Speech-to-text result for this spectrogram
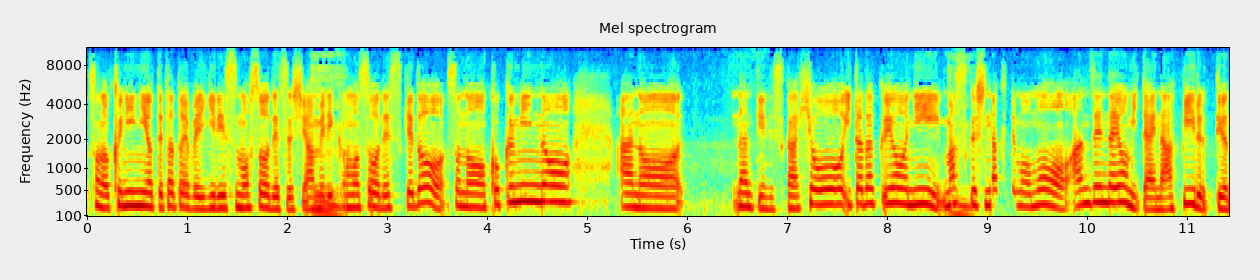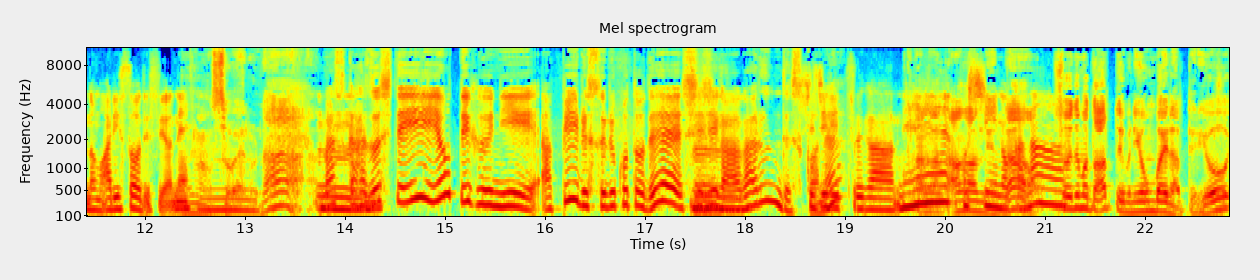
その国によって、例えばイギリスもそうですし、アメリカもそうですけど、うん、その国民の、あの、なんていうんですか、票をいただくように、マスクしなくてももう安全だよみたいなアピールっていうのもありそうですよね。うん、そうやろな。マスク外していいよっていうふうにアピールすることで、支持が上がるんですかね？支持率がね、欲しいのかな。それでまたあっという間に4倍になってるよ。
